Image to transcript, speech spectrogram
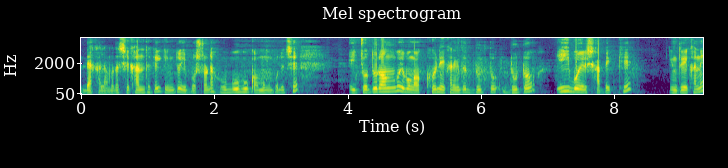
দেখালাম। অর্থাৎ সেখান থেকেই কিন্তু এই প্রশ্নটা হুবহু কমন পড়েছে। এই চতুরঙ্গ এবং অক্ষয়ণী এখানে কিন্তু দুটো দুটো এই বইয়ের সাপেক্ষে কিন্তু এখানে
